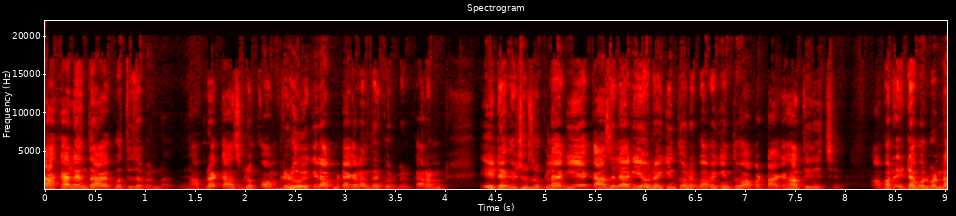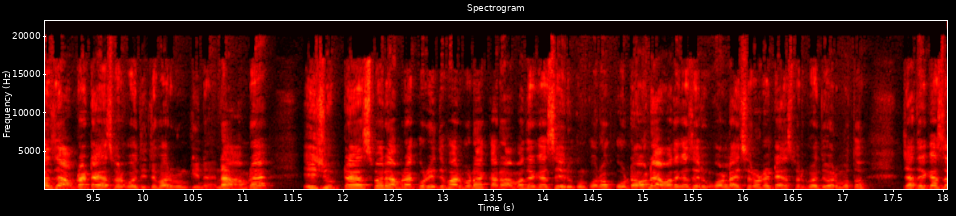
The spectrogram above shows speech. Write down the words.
টাকা লেনদেন করতে যাবেন না। আপনার কাজগুলো কমপ্লিট হয়ে গেলে আপনি টাকা লেনদেন করবেন। কারণ এটাকে সুযোগ লাগিয়ে, কাজে লাগিয়ে অনেক কিন্তু অনেকভাবে কিন্তু আবার টাকা হাতিয়ে নিচ্ছে। আবার এটা বলবেন না যে আমরা ট্রান্সফার করে দিতে পারব কি না না আমরা এইসব ট্রান্সফার আমরা করে দিতে পারব না, কারণ আমাদের কাছে এরকম কোনো কোটাও নেই, আমাদের কাছে এরকম কোনো লাইসেন্সও নেই ট্রান্সফার করে দেওয়ার মতো। যাদের কাছে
